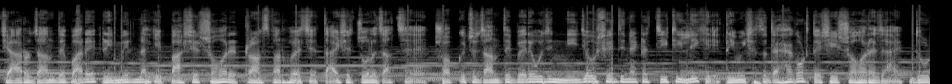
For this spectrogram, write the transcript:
সে আরও জানতে পারে রিমির নাকি পাশের শহরে ট্রান্সফার হয়েছে, তাই সে চলে যাচ্ছে। সবকিছু জানতে পেরে উজিন নিজেও সেদিন একটা চিঠি লিখে রিমির সাথে দেখা করতে সেই শহরে যায়। দূর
